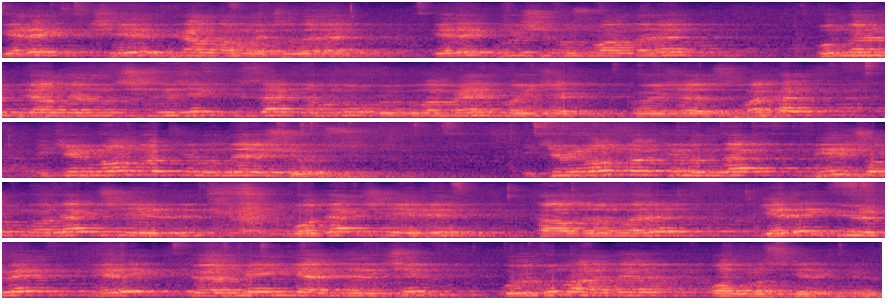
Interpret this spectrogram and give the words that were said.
gerek şehir planlamacıları, gerek bu işin uzmanları bunların planlarını çizecek, bizler de bunu uygulamaya koyacak, koyacağız. Fakat 2014 yılında yaşıyoruz. 2014 yılında birçok modern şehrin, modern şehrin kaldırımları gerek yürüme, gerek görme engelliler için uygun halde olması gerekiyor.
